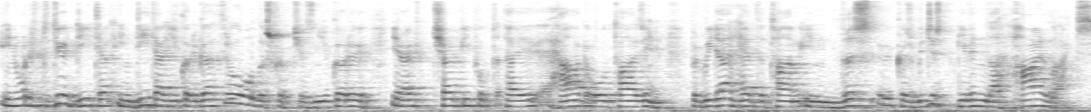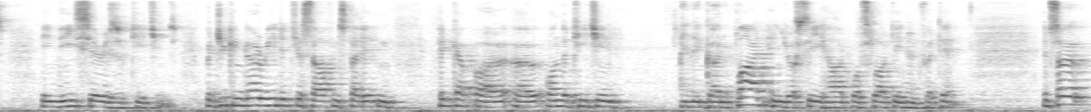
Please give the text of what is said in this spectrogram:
in order to do detail in detail, you've got to go through all the scriptures and you've got to, you know, show people uh, how it all ties in. But we don't have the time in this because we're just given the highlights in these series of teachings. But you can go read it yourself and study it and pick up uh, uh, on the teaching and then go and apply it, and you'll see how it will slot in and fit in. And so,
